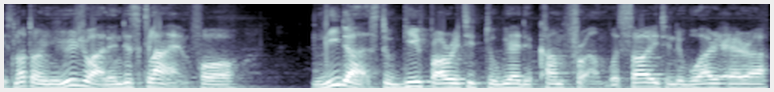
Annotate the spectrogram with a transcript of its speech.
It's not unusual in this climb for leaders to give priority to where they come from. We saw it in the Buhari era,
